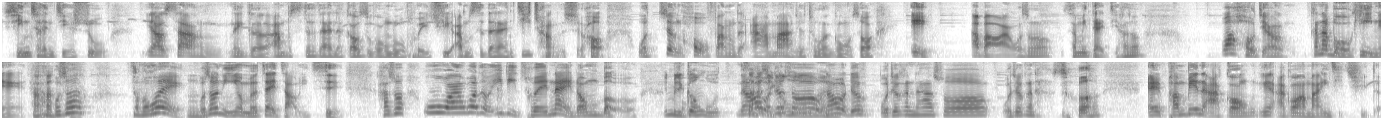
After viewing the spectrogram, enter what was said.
行程结束。要上那个阿姆斯特丹的高速公路回去阿姆斯特丹机场的时候，我正后方的阿嬷就突然跟我说：“哎、欸，阿宝啊！”我说：“什么代志？”他说：“哇，好讲，看他不去呢。啊 ”我说：“怎么会？”嗯、我说：“你有没有再找一次？”他说：“哇，我都一直吹，那也都没。”你们是公务，然后我就说，然后我就我就跟他说，我就跟他说：“哎、欸，旁边的阿公，因为阿公阿妈一起去的，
